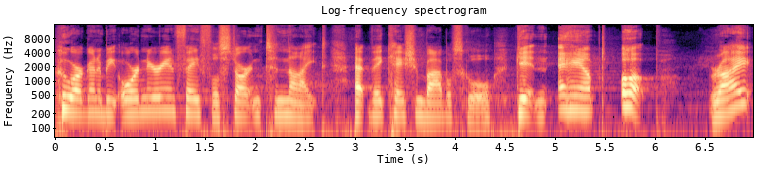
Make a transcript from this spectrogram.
who are going to be ordinary and faithful starting tonight at Vacation Bible School, getting amped up, right?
